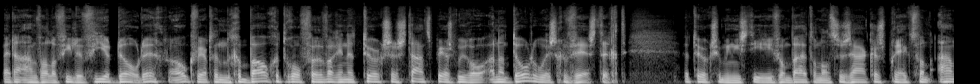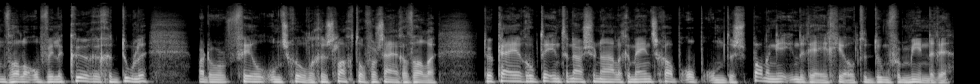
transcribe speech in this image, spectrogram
Bij de aanvallen vielen vier doden. Ook werd een gebouw getroffen... waarin het Turkse staatspersbureau Anadolu is gevestigd. Het Turkse ministerie van Buitenlandse Zaken spreekt van aanvallen op willekeurige doelen, waardoor veel onschuldige slachtoffers zijn gevallen. Turkije roept de internationale gemeenschap op om de spanningen in de regio te doen verminderen.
